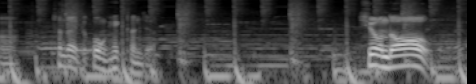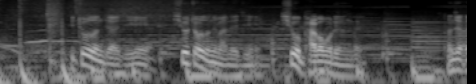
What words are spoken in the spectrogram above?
어 천둥이 때꽁획 던져 시호 노! 이쪽으로 던져야지 시호 쪽으로 던지면 안되지 시호 밟아버리는데 던져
